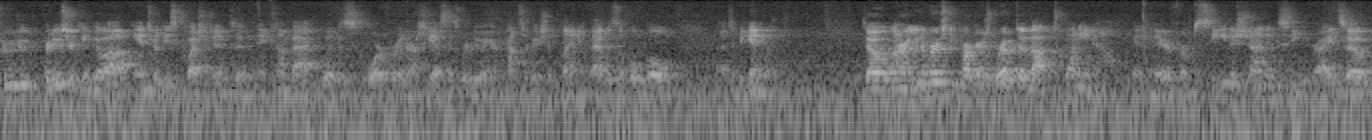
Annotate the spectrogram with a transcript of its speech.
producer can go out, answer these questions, and, and, come back with a score for NRCS as we're doing our conservation planning. That was the whole goal uh, to begin with. So on our university partners, we're up to about 20 now, and they're from sea to shining sea, right? So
